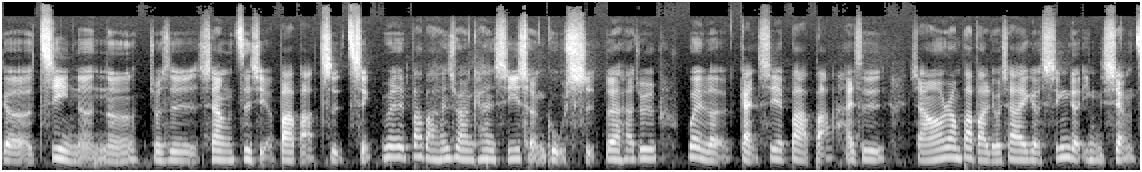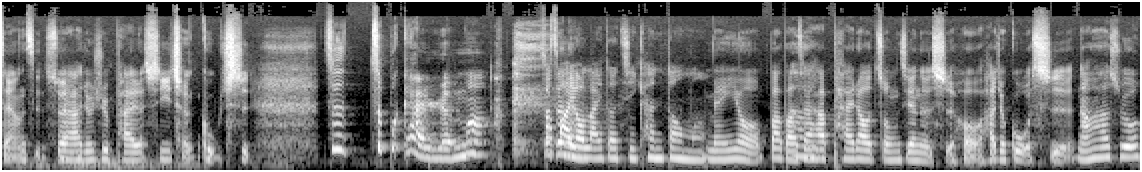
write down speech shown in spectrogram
个技能呢，就是向自己的爸爸致敬，因为爸爸很喜欢看《西城故事》，对他就是为了感谢爸爸，还是想要让爸爸留下一个新的印象，这样子，所以他就去拍了《西城故事》。这这不感人吗？爸爸有来得及看到吗？没有，爸爸在他拍到中间的时候他就过世。然后他说，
